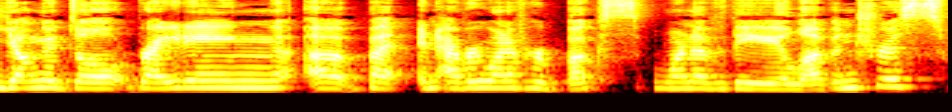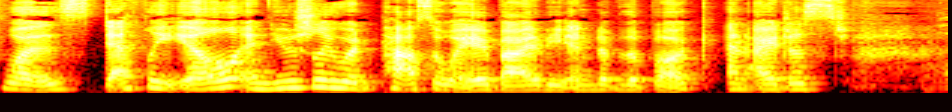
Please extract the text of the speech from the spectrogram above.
young adult writing, uh, but in every one of her books, one of the love interests was deathly ill and usually would pass away by the end of the book. And I just.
